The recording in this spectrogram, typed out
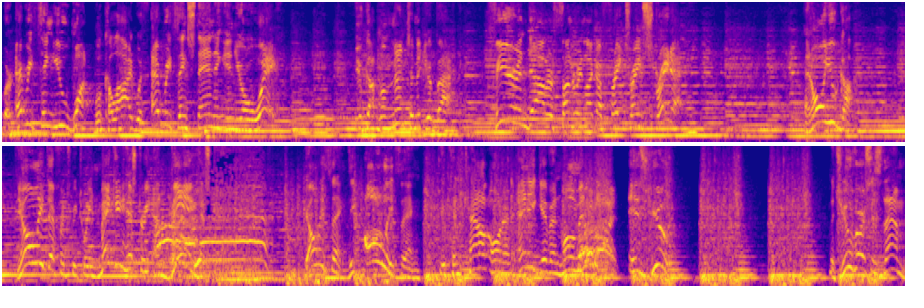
where everything you want will collide with everything standing in your way. You've got momentum at your back. Fear and doubt are thundering like a freight train straight at you. And all you got, the only difference between making history and being history, the only thing, the only thing you can count on in any given moment is you. It's you versus them.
